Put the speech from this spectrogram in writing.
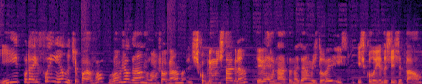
E por aí foi indo. Tipo, ah, vamos, vamos jogando, vamos jogando. Descobrimos o Instagram. Eu e a Renata, nós éramos dois excluídos digital.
